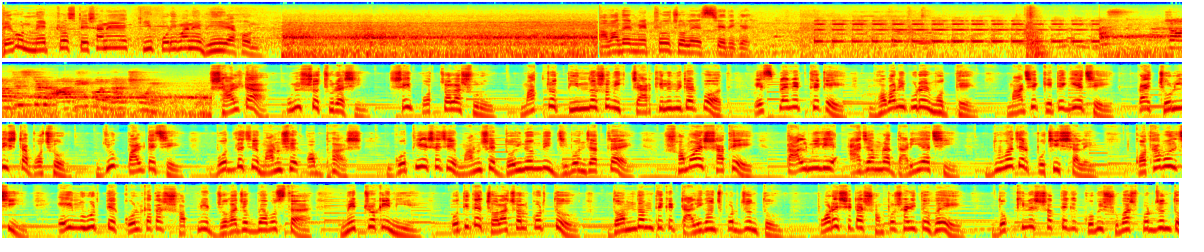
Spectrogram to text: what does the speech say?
দেখুন মেট্রো স্টেশনে কি পরিমাণে ভিড় এখন? আমাদের মেট্রো চলে এসছে এদিকে। সালটা উনিশশো চুরাশি সেই পথ চলা শুরু মাত্র তিন দশমিক চার কিলোমিটার পথ এসপ্ল্যানেট থেকে ভবানীপুরের মধ্যে। মাঝে কেটে গিয়েছে প্রায় চল্লিশটা বছর যুগ পাল্টেছে বদলেছে মানুষের অভ্যাস, গতি এসেছে মানুষের দৈনন্দিন জীবনযাত্রায়। সময়ের সাথে তাল মিলিয়ে আজ আমরা দাঁড়িয়ে আছি দু হাজার পঁচিশ সালে। কথা বলছি এই মুহূর্তে কলকাতার স্বপ্নের যোগাযোগ ব্যবস্থা, মেট্রোকে নিয়ে। অতীতে চলাচল করত দমদম থেকে টালিগঞ্জ পর্যন্ত। পরে সেটা সম্প্রসারিত হয়ে দক্ষিণেশ্বর থেকে কবি সুভাষ পর্যন্ত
